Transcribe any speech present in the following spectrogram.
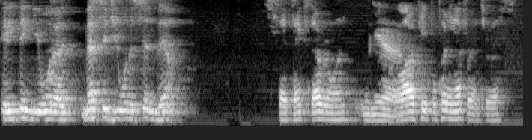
Anything you want to message you want to send them? Say thanks to everyone. Yeah. A lot of people putting effort into us.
